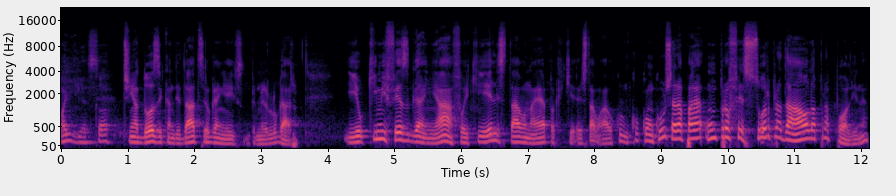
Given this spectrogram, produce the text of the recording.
Olha só. Tinha 12 candidatos, eu ganhei em primeiro lugar. E o que me fez ganhar foi que eles estavam na época que eles estavam, ah, o concurso era para um professor para dar aula para a Poli, né?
